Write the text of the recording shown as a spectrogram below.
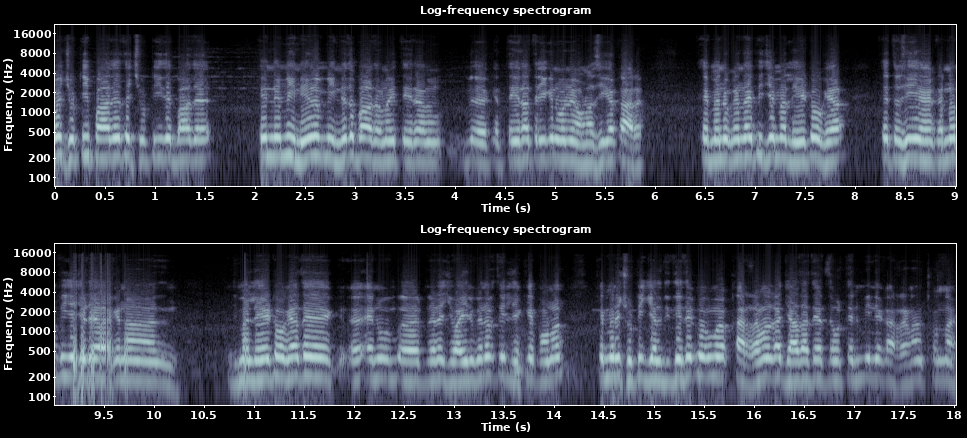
ਉਹ ਛੁੱਟੀ ਪਾ ਦੇ ਤੇ ਛੁੱਟੀ ਦੇ ਬਾਅਦ ਇਹਨੇ ਮਹੀਨੇ ਮਹੀਨੇ ਤੋਂ ਬਾਅਦ ਆਉਣਾ 13 ਨੂੰ 13 ਤਰੀਕ ਨੂੰ ਉਹਨੇ ਆਉਣਾ ਸੀਗਾ ਘਰ। ਤੇ ਮੈਨੂੰ ਕਹਿੰਦਾ ਵੀ ਜੇ ਮੈਂ ਲੇਟ ਹੋ ਗਿਆ ਤੇ ਤੁਸੀਂ ਐ ਕਰਨਾ ਵੀ ਇਹ ਜਿਹੜਾ ਕਿ ਨਾ, ਜੇ ਮੈਂ ਲੇਟ ਹੋ ਗਿਆ ਤੇ ਇਹਨੂੰ ਮੇਰੇ ਜਵਾਈ ਨੂੰ ਕਹਿੰਦਾ ਵੀ ਤੁਸੀਂ ਲਿਖ ਕੇ ਪਾਉਣਾ ਕਿ ਮੈਨੂੰ ਛੁੱਟੀ ਜਲਦੀ ਦੇ ਦੇ, ਕਿਉਂਕਿ ਮੈਂ ਘਰ ਰਵਾਂਗਾ ਜ਼ਿਆਦਾ ਦੇਰ, ਦੋ ਤਿੰਨ ਮਹੀਨੇ ਘਰ ਰਹਿਣਾ ਚਾਹੁੰਦਾ।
